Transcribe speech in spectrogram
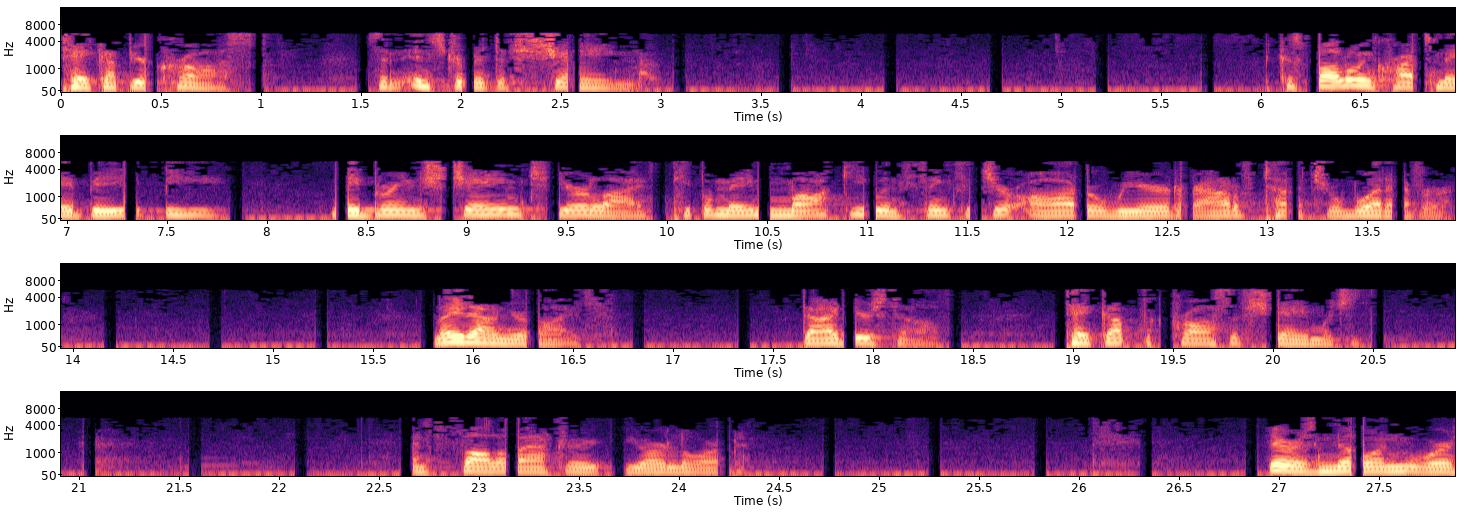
take up your cross. It's an instrument of shame. Because following Christ may be, be may bring shame to your life. People may mock you and think that you're odd or weird or out of touch or whatever. Lay down your life. Die to yourself. Take up the cross of shame, which is and follow after your Lord. There is no one worth,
